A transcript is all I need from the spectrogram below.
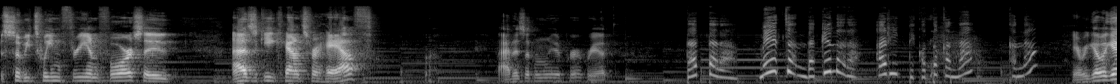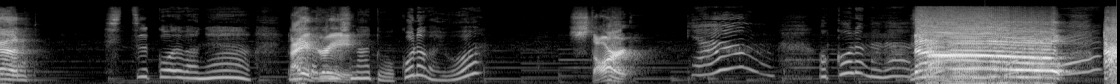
So between three and four, so Azuki counts for half? That isn't only appropriate. だったらめいちゃんだけならありってことかなかな Here we go again. しつこいわね I いい加減に agree. しないと怒るわよ Start. やーん怒るなら No! Ah!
